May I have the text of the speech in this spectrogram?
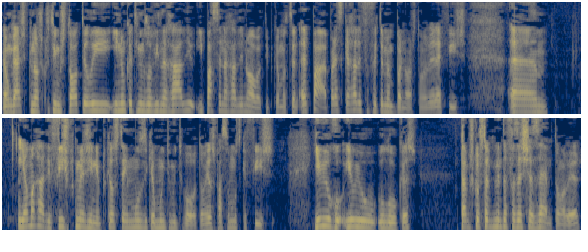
É um gajo que nós curtimos total e, e, nunca tínhamos ouvido na rádio e passa na rádio nova. Tipo, que é uma cena. Pá, parece que a rádio foi feita mesmo para nós. Estão a ver? É fixe. Um, e é uma rádio fixe porque imaginem, porque eles têm música muito, muito boa. Então eles passam música fixe. E eu e o, eu e o, o Lucas estamos constantemente a fazer Shazam. Estão a ver?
